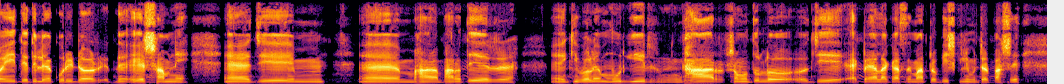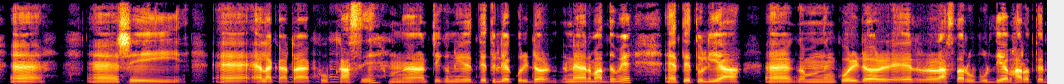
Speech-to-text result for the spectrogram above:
ওই তেঁতুলিয়া করিডোর এর সামনে যে ভারতের কি বলে, মুরগির ঘাড় সমতুল্য যে একটা এলাকা আছে মাত্র বিশ কিলোমিটার পাশে হ্যাঁ সেই এলাকাটা খুব কাছে আর তেঁতুলিয়া করিডোর নেওয়ার মাধ্যমে তেঁতুলিয়া করিডোর এর রাস্তার উপর দিয়ে ভারতের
